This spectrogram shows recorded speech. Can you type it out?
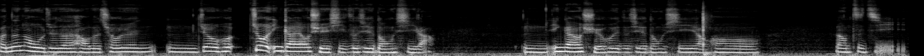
反正呢，我觉得好的球员，嗯，就会就应该要学习这些东西啦。嗯，应该要学会这些东西，然后让自己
